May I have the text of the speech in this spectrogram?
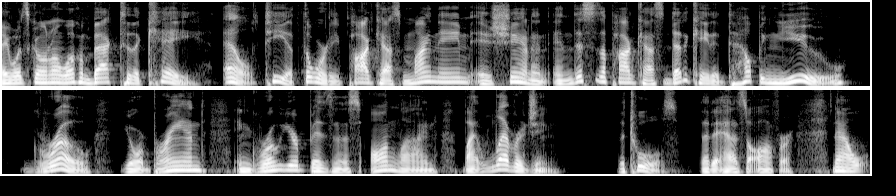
Hey, what's going on? Welcome back to the KLT Authority podcast. My name is Shannon, and this is a podcast dedicated to helping you grow your brand and grow your business online by leveraging the tools that it has to offer. Now,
